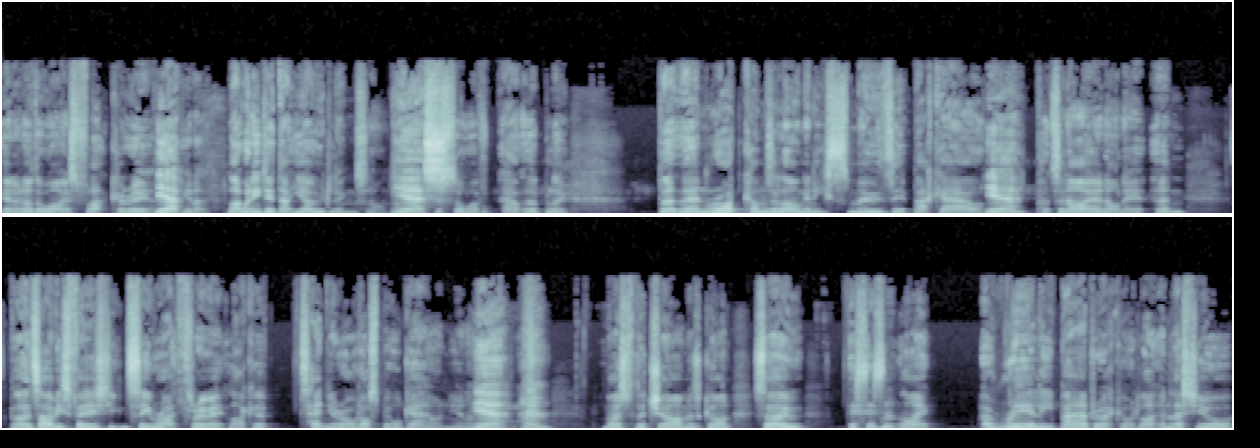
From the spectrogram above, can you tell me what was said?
in an otherwise flat career. Yeah. You know, like when he did that yodeling song. Yes. Just sort of out of the blue. But then Rod comes along and he smooths it back out. and Yeah. he puts an iron on it. And by the time he's finished, you can see right through it like a 10 year old hospital gown, you know. Yeah. And most of the charm is gone. So this isn't like a really bad record, like unless you're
